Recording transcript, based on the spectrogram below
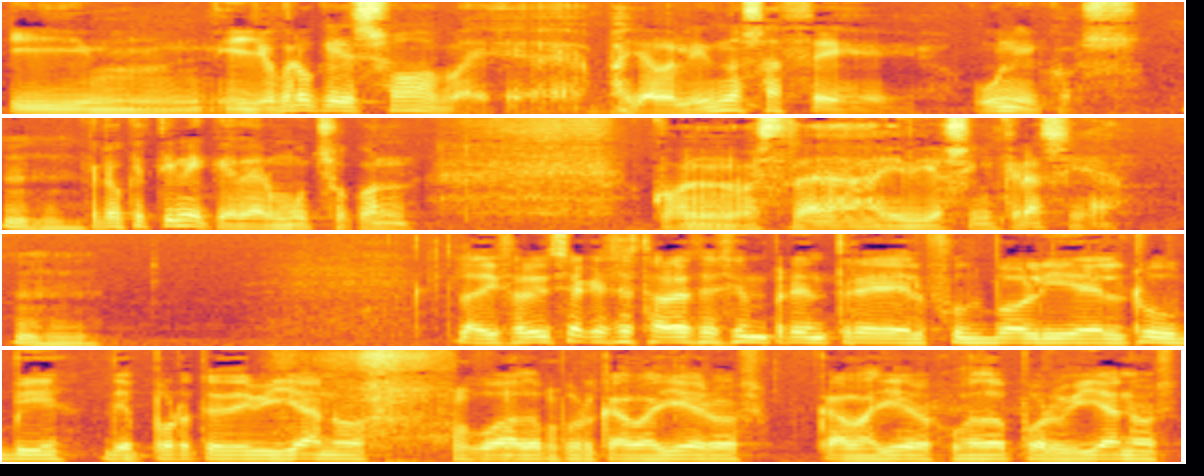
Y, yo creo que eso, eh, Valladolid nos hace únicos. Creo que tiene que ver mucho con, con nuestra idiosincrasia. La diferencia que se establece siempre entre el fútbol y el rugby, deporte de villanos, jugado por caballeros, caballeros jugado por villanos,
